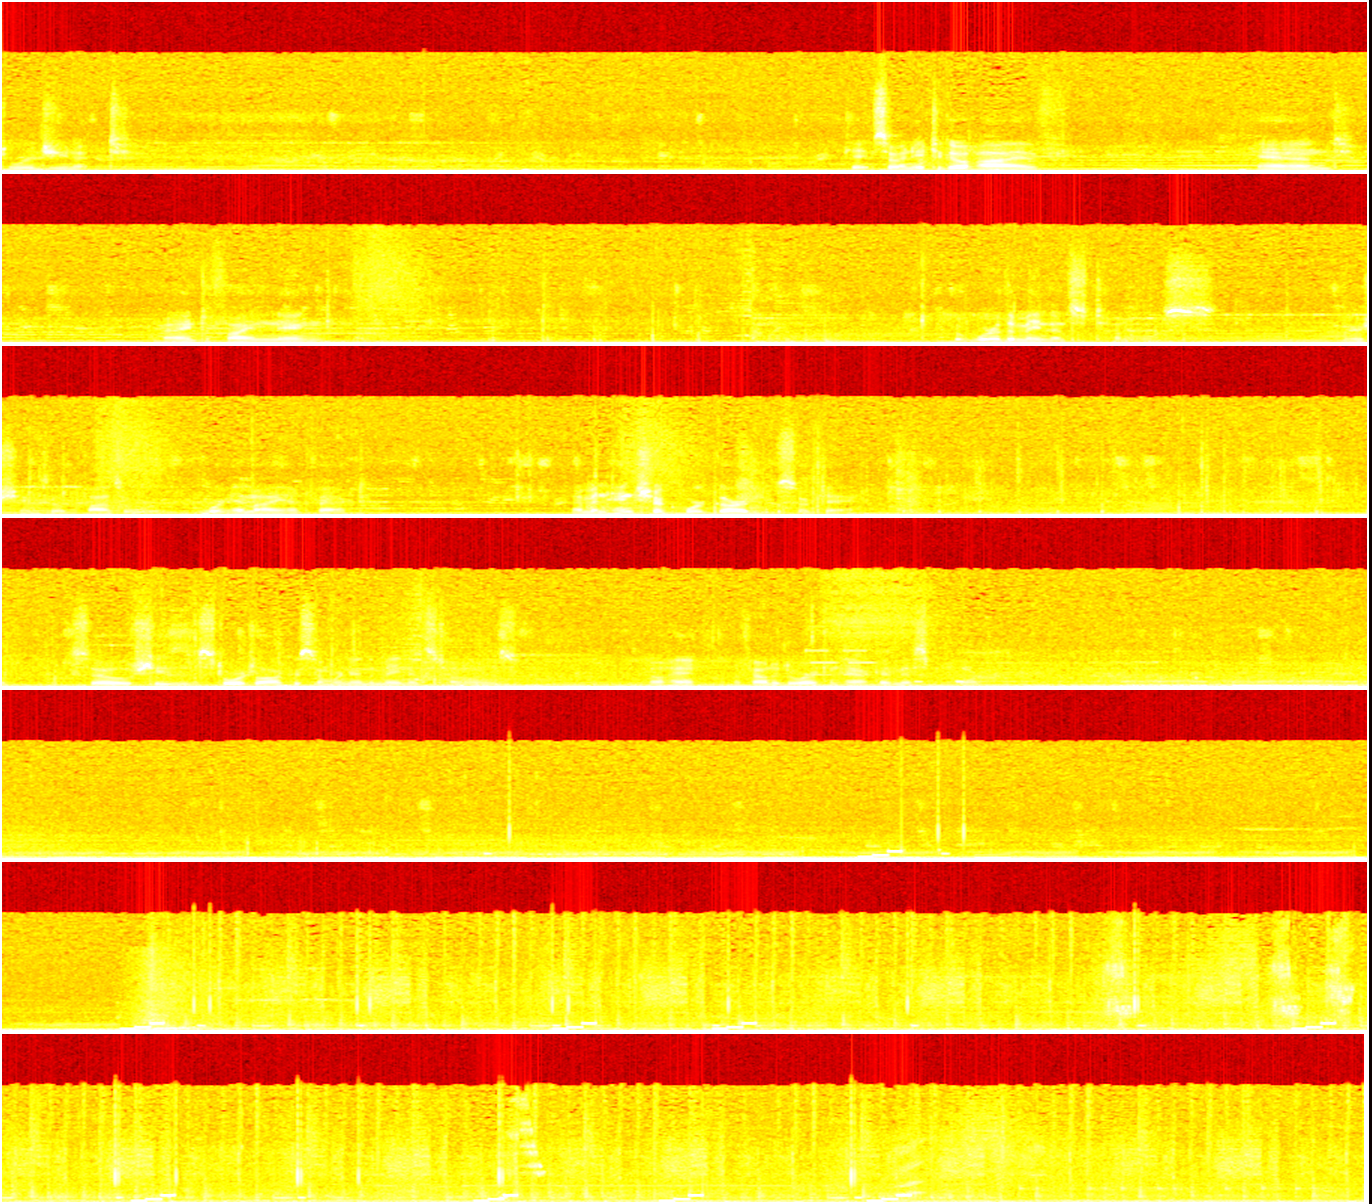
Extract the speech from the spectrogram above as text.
Storage unit. Okay, so I need to go Hive, and I need to find Ning. But where are the maintenance tunnels? Shangzhou Plaza? Where, where am I, in fact? I'm in Hengsha Court Gardens, okay. So she's in a storage locker somewhere near the maintenance tunnels. Oh hey, I found a door I can hack I missed before.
